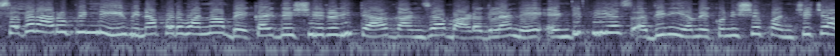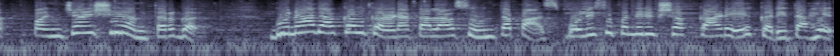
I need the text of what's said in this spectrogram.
सदर आरोपींनी विनापरवाना बेकायदेशीररित्या गांजा बाळगल्याने एनडीपीएस अधिनियम एकोणीसशे पंच्याऐंशी अंतर्गत गुन्हा दाखल करण्यात आला असून तपास पोलीस उपनिरीक्षक काळे करीत आहेत.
